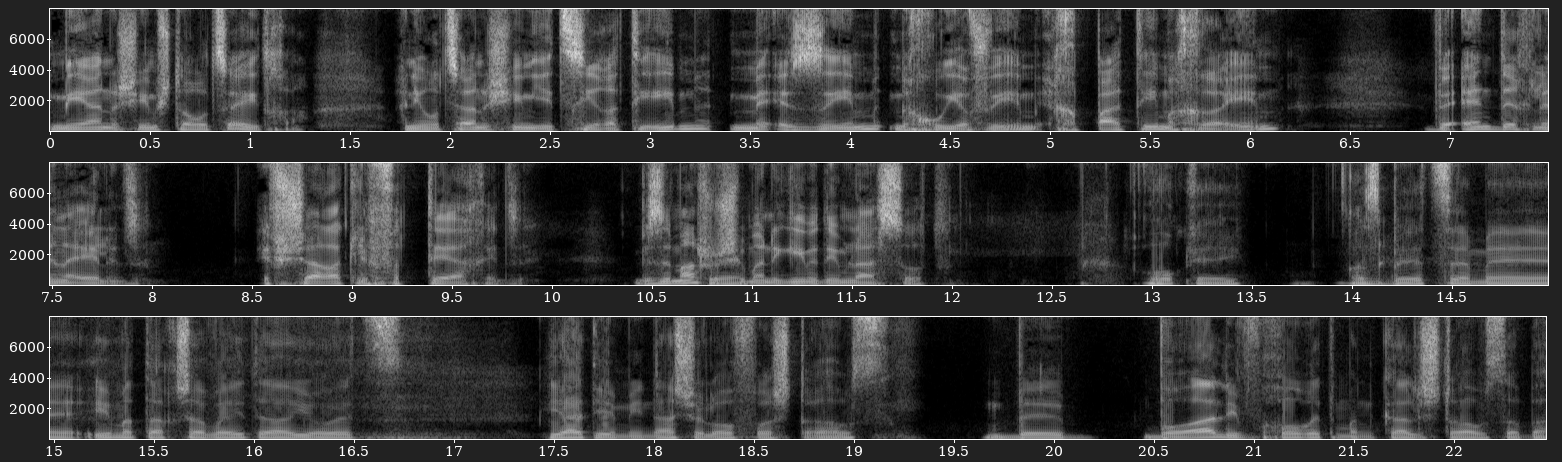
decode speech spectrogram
מי האנשים שאתה רוצה איתך. אני רוצה אנשים יצירתיים, מעזים, מחויבים, אכפתיים, אחראים, ואין דרך לנהל את זה. אפשר רק לפתח את זה. וזה משהו כן. שמנהיגים יודעים לעשות. אוקיי, אז בעצם אה, אם אתה עכשיו היית יועץ יד ימינה של עופרה שטראוס, בבואה לבחור את מנכ"ל שטראוס הבא,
